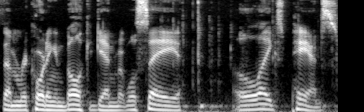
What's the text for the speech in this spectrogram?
because I'm recording in bulk again, but we'll say likes pants.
